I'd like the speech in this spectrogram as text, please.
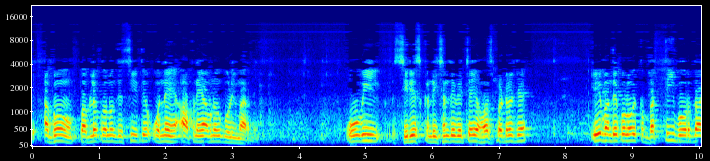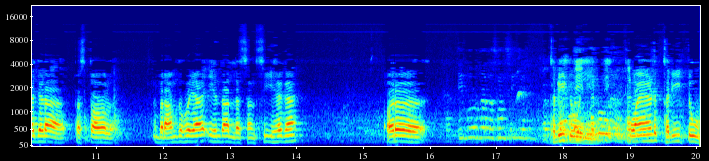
ਤੇ ਅੱਗੋਂ ਪਬਲਿਕ ਉਹਨੂੰ ਦਿੱਸੀ ਤੇ ਉਹਨੇ ਆਪਣੇ ਆਪ ਨੂੰ ਗੋਲੀ ਮਾਰ ਲਈ। ਉਹ ਵੀ ਸੀਰੀਅਸ ਕੰਡੀਸ਼ਨ ਦੇ ਵਿੱਚ ਹੈ ਹਸਪੀਟਲ 'ਚ ਇਹ ਬੰਦੇ ਕੋਲੋਂ ਇੱਕ 32 ਬੋਰ ਦਾ ਜਿਹੜਾ ਪਿਸਤੌਲ ਬਰਾਮਦ ਹੋਇਆ ਇਹਦਾ ਲਾਇਸੈਂਸੀ ਹੈਗਾ। ਔਰ 32 ਜੀ .32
